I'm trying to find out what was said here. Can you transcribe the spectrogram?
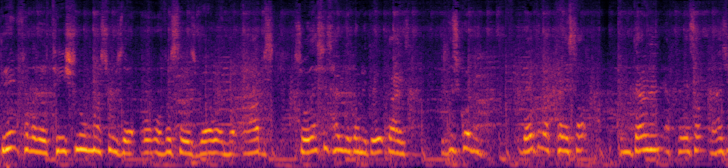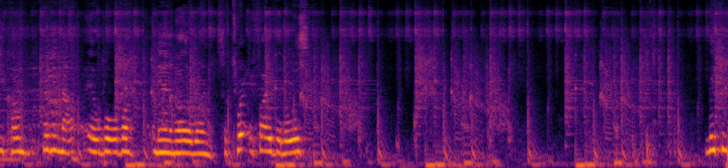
Great for the rotational muscles obviously as well and the abs. So this is how you're going to do it guys. You're just going to regular press up, come down into press up and as you come, bringing that elbow over and then another one. So 25 of those. Making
